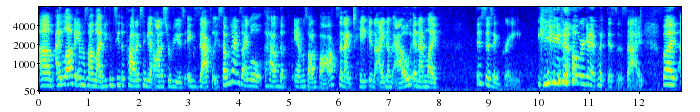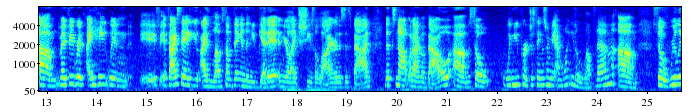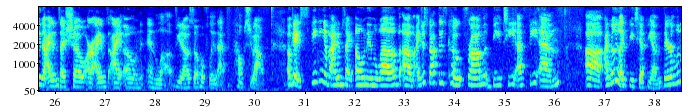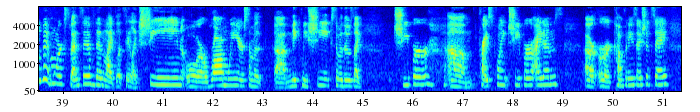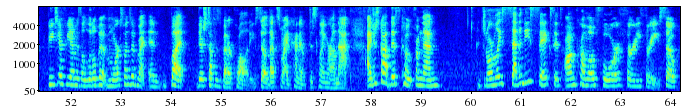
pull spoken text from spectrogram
Um, I love Amazon Live. You can see the products and get honest reviews. Exactly. Sometimes I will have the Amazon box and I take an item out and I'm like, this isn't great. you know, we're going to put this aside. But um, my favorite, I hate when, if, if I say you, I love something and then you get it and you're like, she's a liar, this is bad. That's not what I'm about. Um, so when you purchase things from me, I want you to love them. Um, so really the items I show are items I own and love, you know, so hopefully that helps you out. Okay, speaking of items I own and love, um, I just got this coat from BTFBM. Uh, I really like BTFBM. They're a little bit more expensive than like, let's say like Shein or Romwe or some of, uh, Make Me Chic, some of those like cheaper, um, price point cheaper items, or, or companies I should say. BTFBM is a little bit more expensive, and but their stuff is better quality. So that's my kind of disclaimer on that. I just got this coat from them. It's normally 76. It's on promo for 33. So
